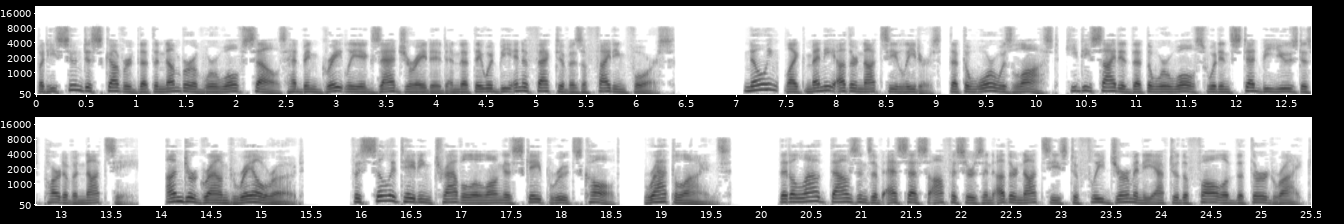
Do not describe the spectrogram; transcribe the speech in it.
but he soon discovered that the number of Werwolf cells had been greatly exaggerated and that they would be ineffective as a fighting force. Knowing, like many other Nazi leaders, that the war was lost, he decided that the Werwolves would instead be used as part of a Nazi underground railroad, facilitating travel along escape routes called ratlines that allowed thousands of SS officers and other Nazis to flee Germany after the fall of the Third Reich.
